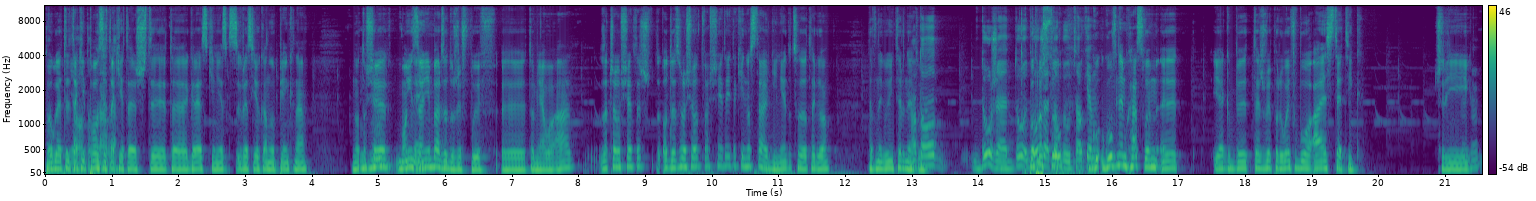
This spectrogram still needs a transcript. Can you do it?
W ogóle te Jo, takie pozy, prawda. takie też, ty, te greckie, nie, z greckiego kanu piękna. No to się, moim okej. zdaniem, bardzo duży wpływ y, to miało, a zaczęło się też, odezwało się od właśnie tej takiej nostalgii, nie, do co do tego dawnego internetu. No to duże, du, Po duże prostu to był całkiem... G- głównym hasłem y, jakby też Vaporwave'u było aesthetic, czyli Mhm.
